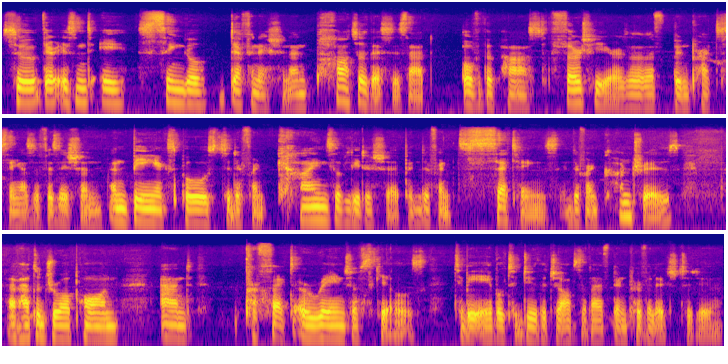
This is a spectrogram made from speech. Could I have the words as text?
So, there isn't a single definition, and part of this is that over the past 30 years that I've been practicing as a physician and being exposed to different kinds of leadership in different settings in different countries, I've had to draw upon and perfect a range of skills to be able to do the jobs that I've been privileged to do.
